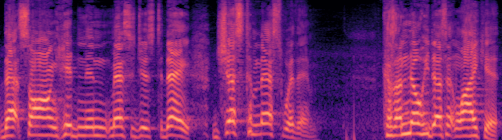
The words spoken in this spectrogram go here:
that song hidden in messages today just to mess with him. Because I know he doesn't like it.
